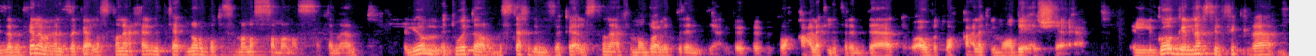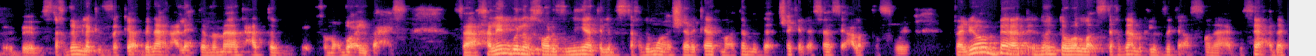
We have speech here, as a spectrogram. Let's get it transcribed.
إذا بنتكلم عن الذكاء الاصطناعي خلينا نربطه في منصة منصة تمام؟ اليوم تويتر بيستخدم الذكاء الاصطناعي في موضوع الترند يعني بتوقع لك الترندات أو بتوقع لك المواضيع الشائعة. الجوجل نفس الفكرة بيستخدم لك الذكاء بناء على اهتمامات حتى في موضوع البحث. فخلينا نقول الخوارزميات اللي بيستخدموها الشركات معتمدة بشكل أساسي على التسويق فاليوم بات إنه أنت والله استخدامك للذكاء الصناعي بيساعدك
